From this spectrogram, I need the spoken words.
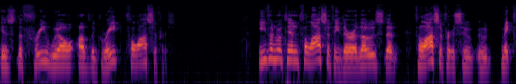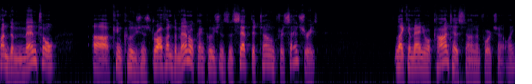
is the free will of the great philosophers. Even within philosophy, there are those that philosophers who, who make fundamental uh, conclusions, draw fundamental conclusions, and set the tone for centuries, like Immanuel Kant has done, unfortunately.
